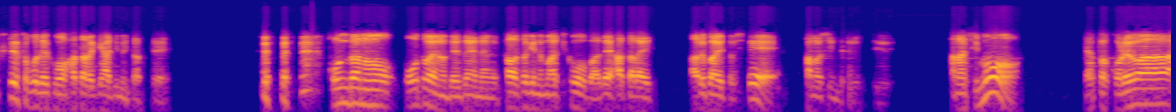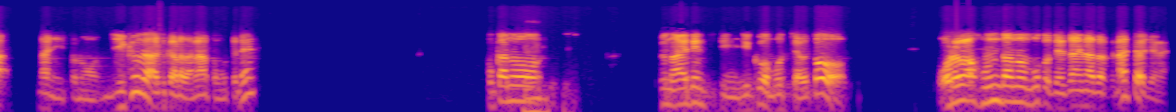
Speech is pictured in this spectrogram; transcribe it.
しくて、そこでこう働き始めちゃって。ホンダのオートバイのデザイナーが川崎の町工場で働いて、アルバイトして楽しんでるっていう話も、やっぱこれは何、その軸があるからだなと思ってね。他のうん自分のアイデンティティに軸を持っちゃうと、俺はホンダの元デザイナーだってなっちゃうじゃない。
